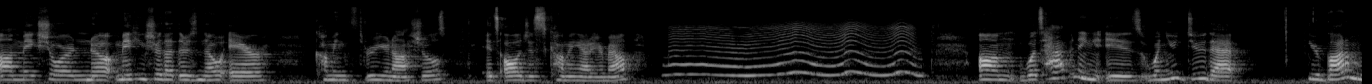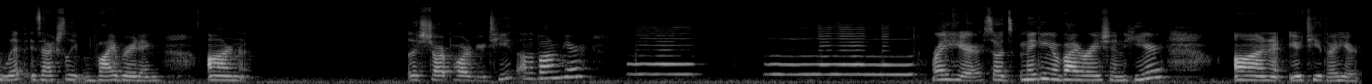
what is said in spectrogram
Um, make sure no, making sure that there's no air coming through your nostrils it's all just coming out of your mouth. Um, what's happening is when you do that, your bottom lip is actually vibrating on the sharp part of your teeth on the bottom here. Right here. So it's making a vibration here on your teeth right here.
